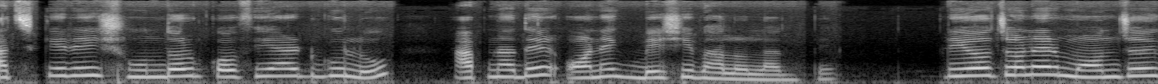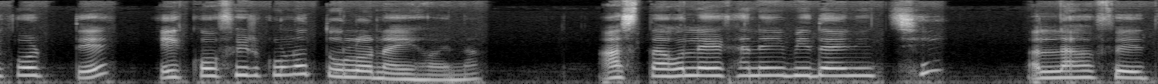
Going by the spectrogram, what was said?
আজকের এই সুন্দর কফি আর্টগুলো আপনাদের অনেক বেশি ভালো লাগবে। প্রিয়জনের মন জয় করতে এই কফির কোনো তুলনাই হয় না। আজ তাহলে এখানেই বিদায় নিচ্ছি। আল্লাহ হাফেজ।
